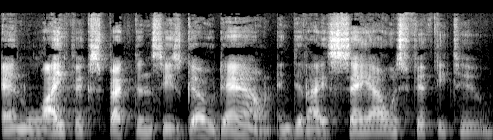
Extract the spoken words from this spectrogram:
and life expectancies go down. And did I say I was 52?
